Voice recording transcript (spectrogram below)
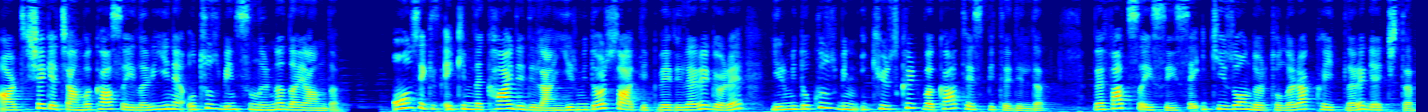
Artışa geçen vaka sayıları yine 30 bin sınırına dayandı. 18 Ekim'de kaydedilen 24 saatlik verilere göre 29.240 vaka tespit edildi. Vefat sayısı ise 214 olarak kayıtlara geçti.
